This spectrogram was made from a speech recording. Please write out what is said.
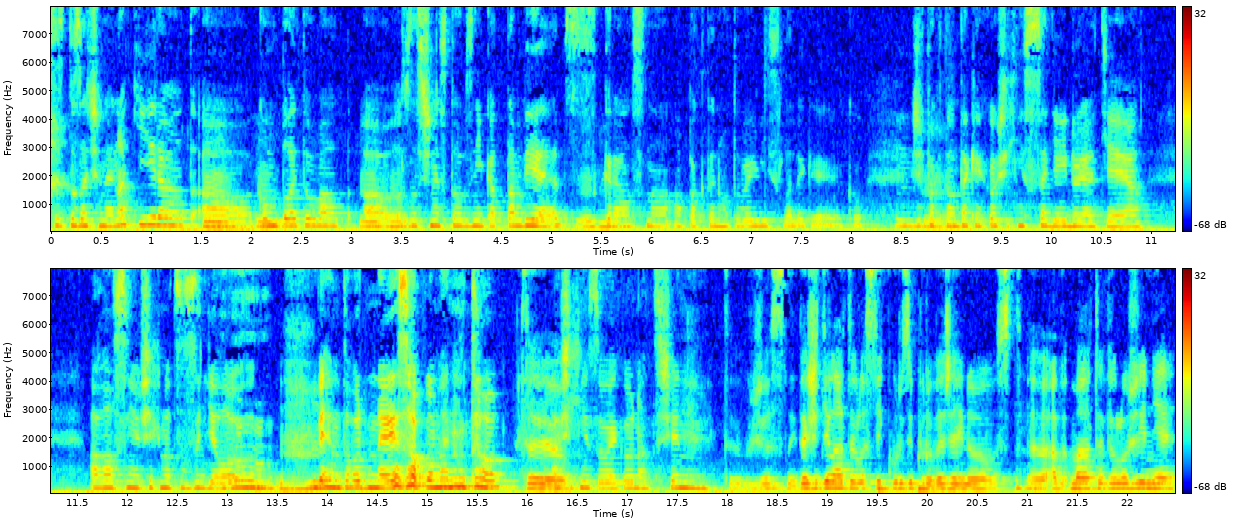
se to začne natírat a mm, kompletovat a mm, začne z toho vznikat ta věc mm, krásná a pak ten hotový výsledek je jako Mm. Že pak tam tak jako všichni sedějí dojatě a, a vlastně všechno, co se dělo mm. během toho dne je zapomenuto. To jo. A všichni jsou jako nadšení. To je úžasný. Takže děláte vlastně kurzy pro veřejnost mm. a máte vyloženě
